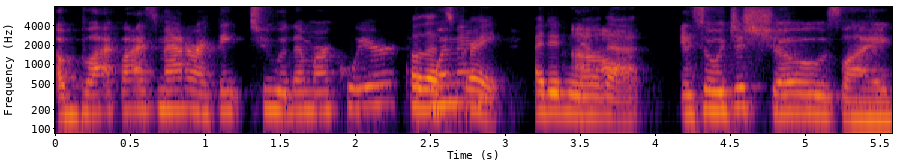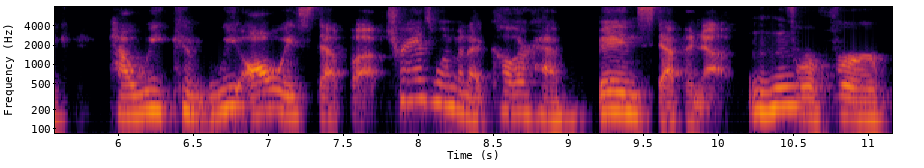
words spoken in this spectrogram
of Black Lives Matter, I think two of them are queer. Oh, that's women. great. I didn't know um, that. And so it just shows like how we can we always step up. Trans women of color have been stepping up mm-hmm. for for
